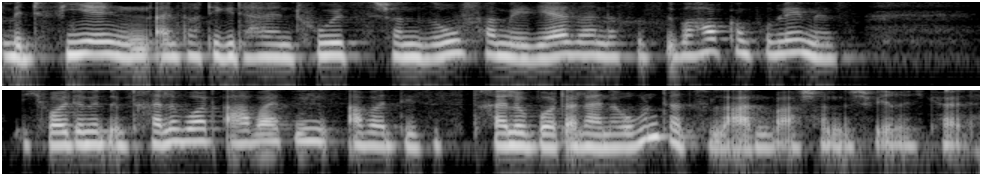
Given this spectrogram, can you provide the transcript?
mit vielen einfach digitalen Tools schon so familiär sein, dass das überhaupt kein Problem ist. ich wollte mit einem Trello-Board arbeiten, aber dieses Trello-Board alleine runterzuladen war schon eine Schwierigkeit.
